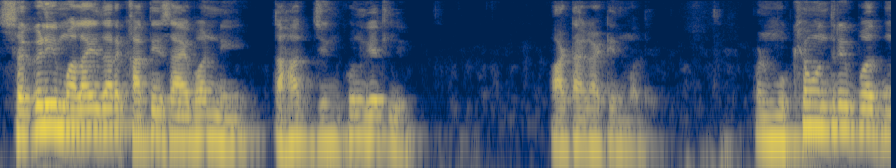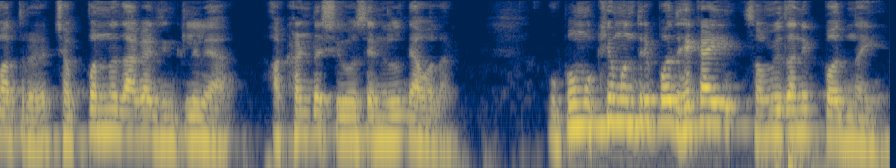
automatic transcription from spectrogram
सगळी मलाईदार खाती साहेबांनी तहात जिंकून घेतली वाटाघाटींमध्ये पण मुख्यमंत्रीपद मात्र छप्पन्न जागा जिंकलेल्या अखंड शिवसेनेला द्यावं लागलं. उपमुख्यमंत्रीपद हे काही संविधानिक पद नाही आहे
